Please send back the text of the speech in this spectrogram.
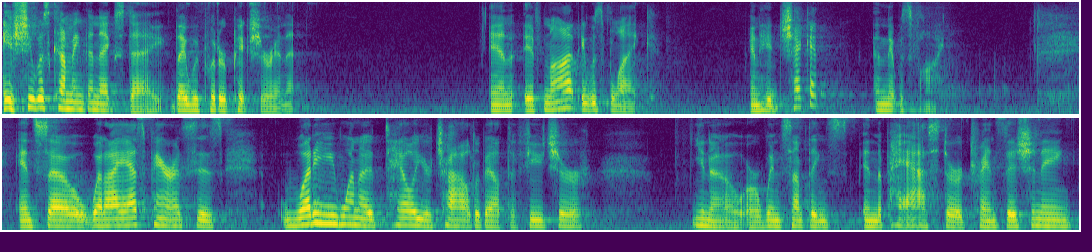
if she was coming the next day, they would put her picture in it. And if not, it was blank. And he'd check it, and it was fine. And so, what I ask parents is, what do you want to tell your child about the future, you know, or when something's in the past or transitioning,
